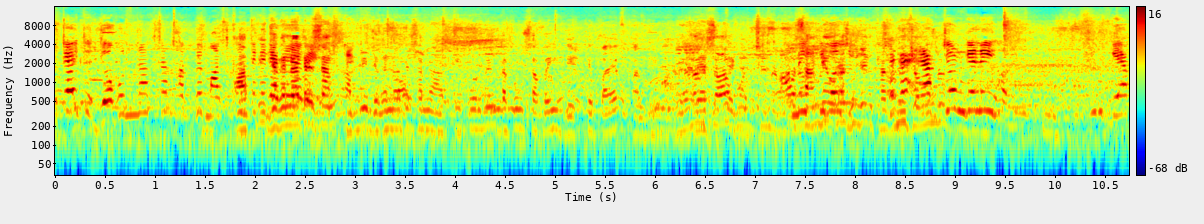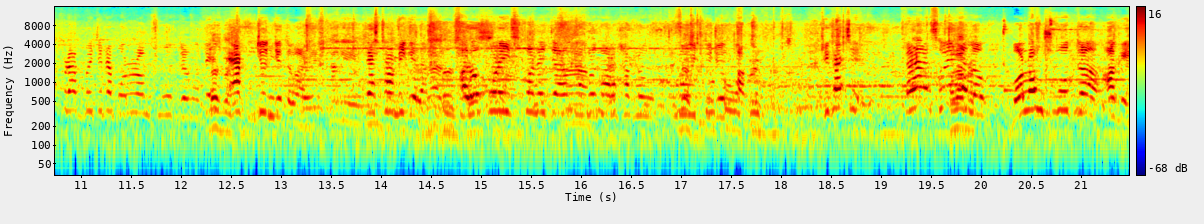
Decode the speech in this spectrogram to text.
এটাই তো জগন্নাথটা থাকবে মাঝখান আপনি থেকে জগন্নাথের সামনে আপনি জগন্নাথের সামনে আরতি করবেন তখন সবাই দেখতে পায় ওখান থেকে। আমি কি বলছি? একজন গেলেই হবে। গ্যাপ রাখবে যেটা বলরাম সমুদ্রের মধ্যে একজন যেতে পারবে। জাস্ট আমি গেলাম। আর ওপরে ইস্কনে যারা থাকল তারা থাকল ওই দুজন থাকল। ঠিক আছে? হ্যাঁ সই গেল। বলরাম সমুদ্র আগে।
